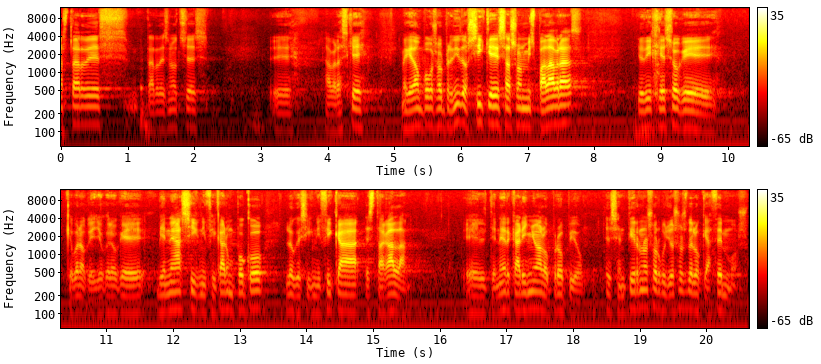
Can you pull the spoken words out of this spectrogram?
buenas tardes, tardes, noches. Eh, la verdad es que me he quedado un poco sorprendido. Sí que esas son mis palabras. Yo dije eso que, que, bueno, que yo creo que viene a significar un poco lo que significa esta gala, el tener cariño a lo propio, el sentirnos orgullosos de lo que hacemos,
